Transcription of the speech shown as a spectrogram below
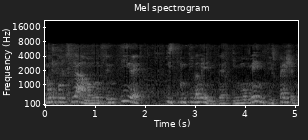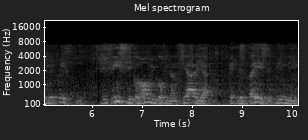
non possiamo non sentire istintivamente in momenti specie come questi di crisi economico-finanziaria del paese, quindi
